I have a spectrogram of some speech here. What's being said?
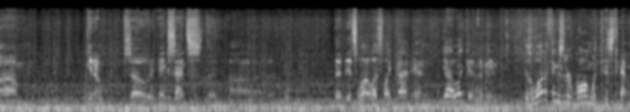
Um, you know, so it makes sense that uh, that it's a lot less like that. And yeah, I like it. I mean, there's a lot of things that are wrong with this town.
